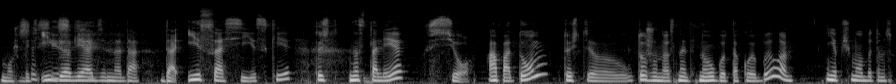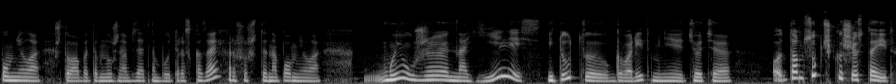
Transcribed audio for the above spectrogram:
может сосиски. быть, и говядина, да, да, и сосиски. То есть на столе все. А потом, то есть э, тоже у нас на этот Новый год такое было, я почему об этом вспомнила, что об этом нужно обязательно будет рассказать. Хорошо, что ты напомнила. Мы уже наелись, и тут э, говорит мне тетя, там супчик еще стоит.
